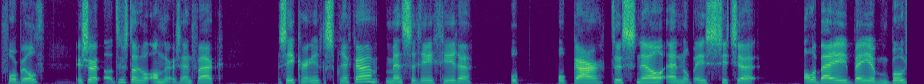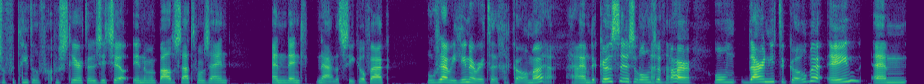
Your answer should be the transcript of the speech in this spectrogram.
voorbeeld is er, het is dan heel anders. En vaak, zeker in gesprekken, mensen reageren op elkaar te snel. En opeens zit je, allebei ben je boos of verdrietig of gefrustreerd. En zit je in een bepaalde staat van zijn. En denk, nou, dat zie ik heel vaak. Hoe zijn we hier nou weer teruggekomen? Ja, En de kunst is om, zeg maar, om daar niet te komen, één. En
